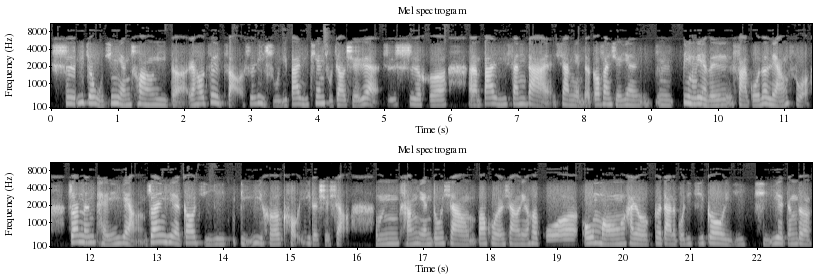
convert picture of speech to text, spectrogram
是一九五七年创立的，然后最早是隶属于巴黎天主教学院，只是和嗯巴黎三大下面的高翻学院嗯并列为法国的两所专门培养专业高级笔译和口译的学校。我们常年都向包括像联合国、欧盟，还有各大的国际机构以及企业等等，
